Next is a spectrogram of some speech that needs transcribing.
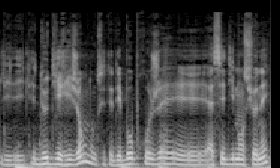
les, les deux dirigeants. Donc, c'était des beaux projets assez dimensionnés.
